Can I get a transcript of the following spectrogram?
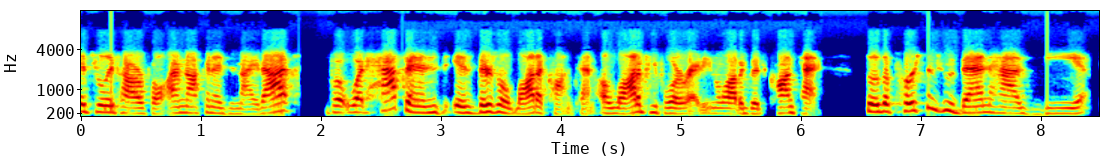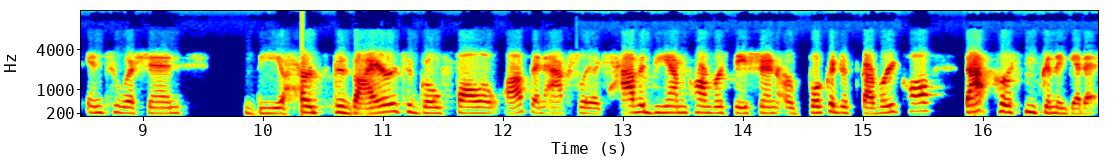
it's really powerful. I'm not going to deny that. But what happens is there's a lot of content. A lot of people are writing a lot of good content. So the person who then has the intuition, the heart's desire to go follow up and actually like have a DM conversation or book a discovery call, that person's going to get it.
